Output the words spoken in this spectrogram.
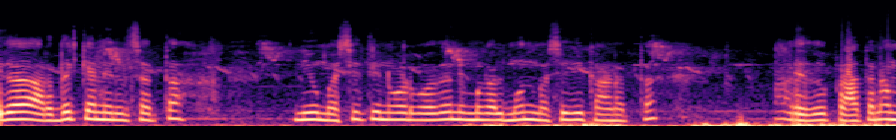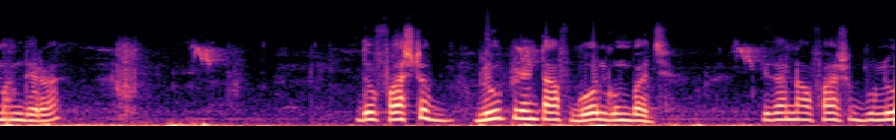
ಇದು ಅರ್ಧಕ್ಕೆ ನಿಲ್ಸತ್ತ. ನೀವು ಮಸೀದಿ ನೋಡ್ಬೋದು, ನಿಮಗೆ ಅಲ್ಲಿ ಮುಂದೆ ಮಸೀದಿ ಕಾಣುತ್ತೆ? ಇದು ಪ್ರಾರ್ಥನಾ ಮಂದಿರ. ಇದು first blue print of Gol Gumbaz ಇದನ್ನು ನಾವು ಫಸ್ಟ್ ಬ್ಲೂ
